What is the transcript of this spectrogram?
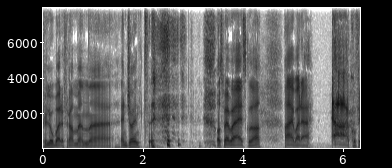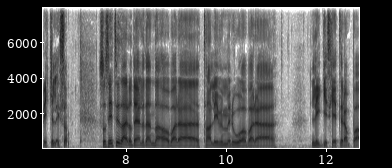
puller hun bare fram en, eh, en joint. og spør bare hei, skal du ha? Og jeg bare ja, hvorfor ikke, liksom. Så sitter vi der og deler den, da, og bare tar livet med ro og bare ligger i skaterampa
